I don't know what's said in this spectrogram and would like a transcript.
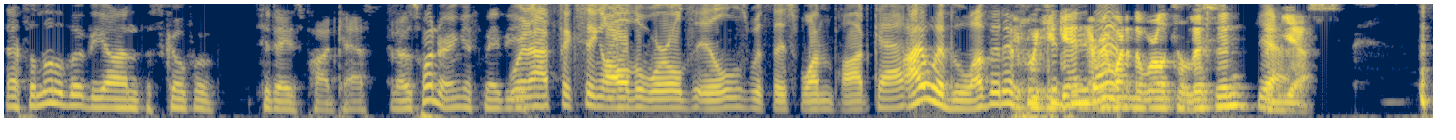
that's a little bit beyond the scope of today's podcast. And I was wondering if maybe We're not fixing all the world's ills with this one podcast. I would love it if, if we could could get do everyone that. in the world to listen, then Yeah. yes.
